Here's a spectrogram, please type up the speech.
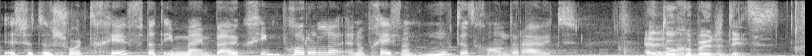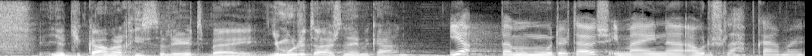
is het een soort gif dat in mijn buik ging borrelen. En op een gegeven moment moet dat gewoon eruit. En toen gebeurde dit. Je hebt je camera geïnstalleerd bij je moeder thuis, neem ik aan? Ja, bij mijn moeder thuis, in mijn uh, oude slaapkamer.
